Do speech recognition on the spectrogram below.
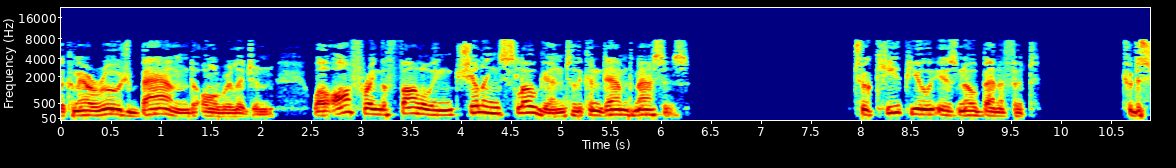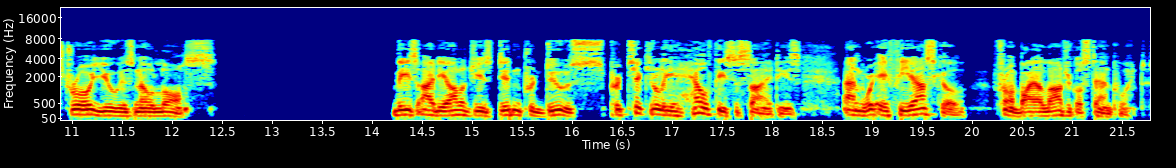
The Khmer Rouge banned all religion, while offering the following chilling slogan to the condemned masses. To keep you is no benefit. To destroy you is no loss. These ideologies didn't produce particularly healthy societies and were a fiasco from a biological standpoint.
